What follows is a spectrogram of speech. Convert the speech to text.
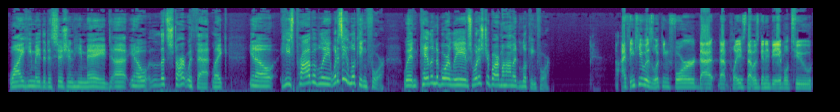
why he made the decision he made. Uh, you know, let's start with that. Like, you know, he's probably what is he looking for when Kalen DeBoer leaves? What is Jabbar Muhammad looking for? I think he was looking for that that place that was going to be able to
